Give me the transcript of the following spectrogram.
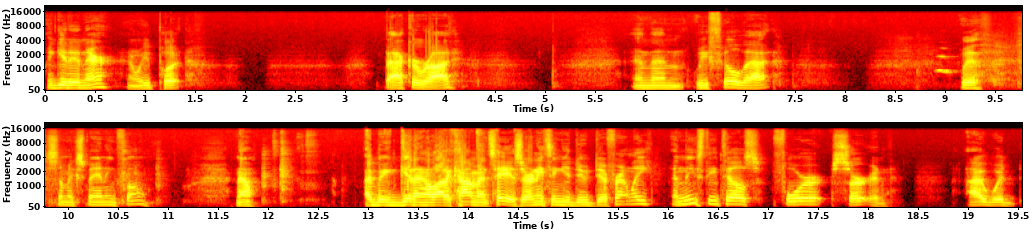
we get in there and we put backer rod and then we fill that with some expanding foam. Now, I've been getting a lot of comments, hey, is there anything you do differently? And these details for certain, I would,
